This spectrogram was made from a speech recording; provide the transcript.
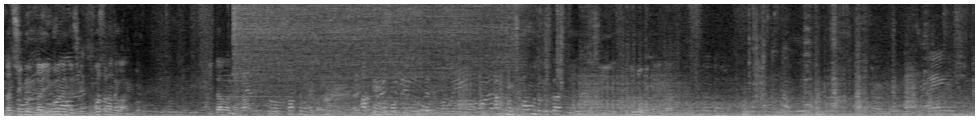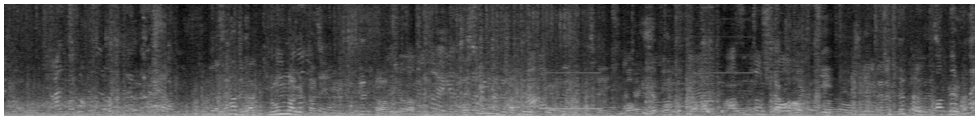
나 지금 나 이번에는 지금 국어 선택 가는 거야. 이따가는 학, 그 수학 선택 가야 돼. 학생 수학 학생 처음부터 끝까지 다시 되돌려보면 된다. 야, 생각들 막 기억나겠다 지금 좋겠다. 나 시험 문제 다 틀렸고. 아, 진짜 싫어. 나 때문에?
